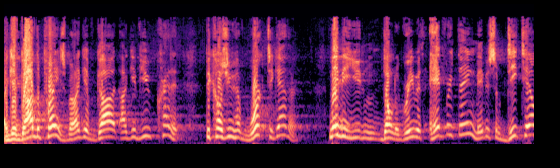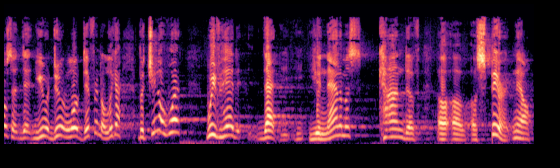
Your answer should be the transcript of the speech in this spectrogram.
I give God the praise, but I give God, I give you credit because you have worked together. Maybe you don't agree with everything, maybe some details that, that you are doing a little different or look at, but you know what? We've had that unanimous kind of, uh, of spirit. Now,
